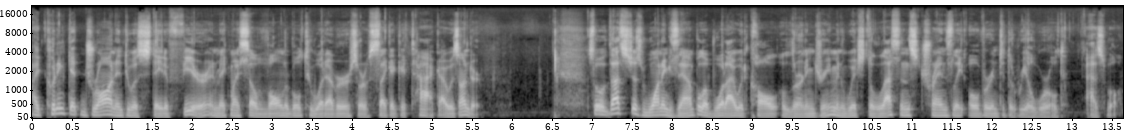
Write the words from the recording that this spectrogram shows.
I couldn't get drawn into a state of fear and make myself vulnerable to whatever sort of psychic attack I was under. So that's just one example of what I would call a learning dream in which the lessons translate over into the real world as well.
